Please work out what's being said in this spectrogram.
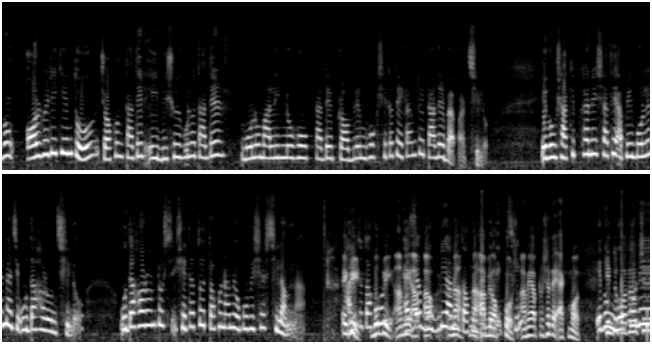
এবং অলরেডি কিন্তু যখন তাদের এই বিষয়গুলো তাদের মনোমালিন্য হোক তাদের প্রবলেম হোক সেটা তো একান্তই তাদের ব্যাপার ছিল। এবং শাকিব খানের সাথে আপনি বললেন না যে উদাহরণ ছিল। উদাহরণ তো সেটা তো তখন আমি উপবিশ্বাস ছিলাম না। আমি তো তখন আমি তখন আমি দেখছি। আমি আপনার সাথে একমত। এবং কিন্তু কথা হচ্ছে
